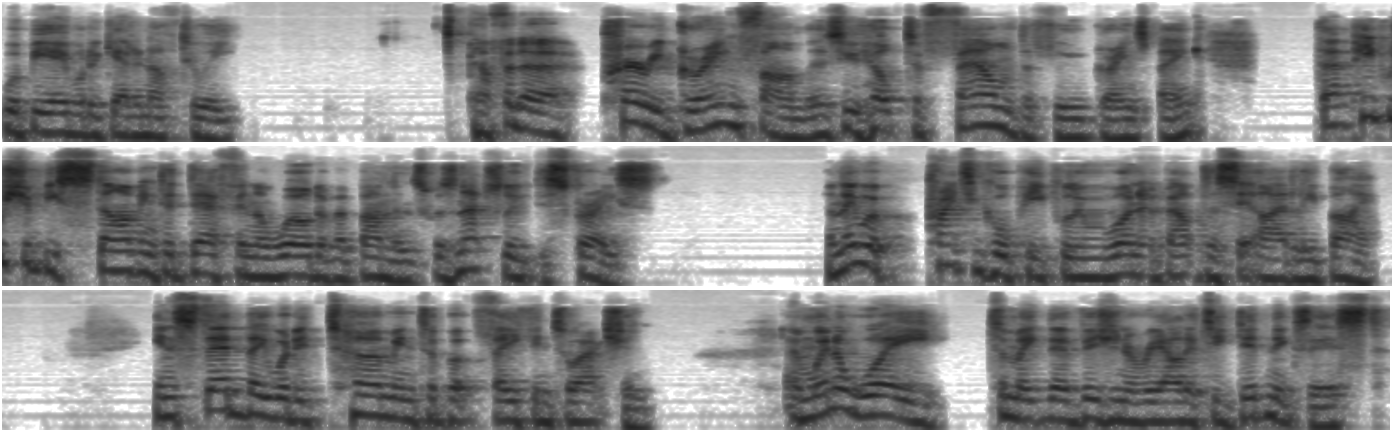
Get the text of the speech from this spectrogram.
would be able to get enough to eat. Now, for the prairie grain farmers who helped to found the Food Grains Bank, that people should be starving to death in a world of abundance was an absolute disgrace. And they were practical people who weren't about to sit idly by. Instead, they were determined to put faith into action. And when a way to make their vision a reality didn't exist,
